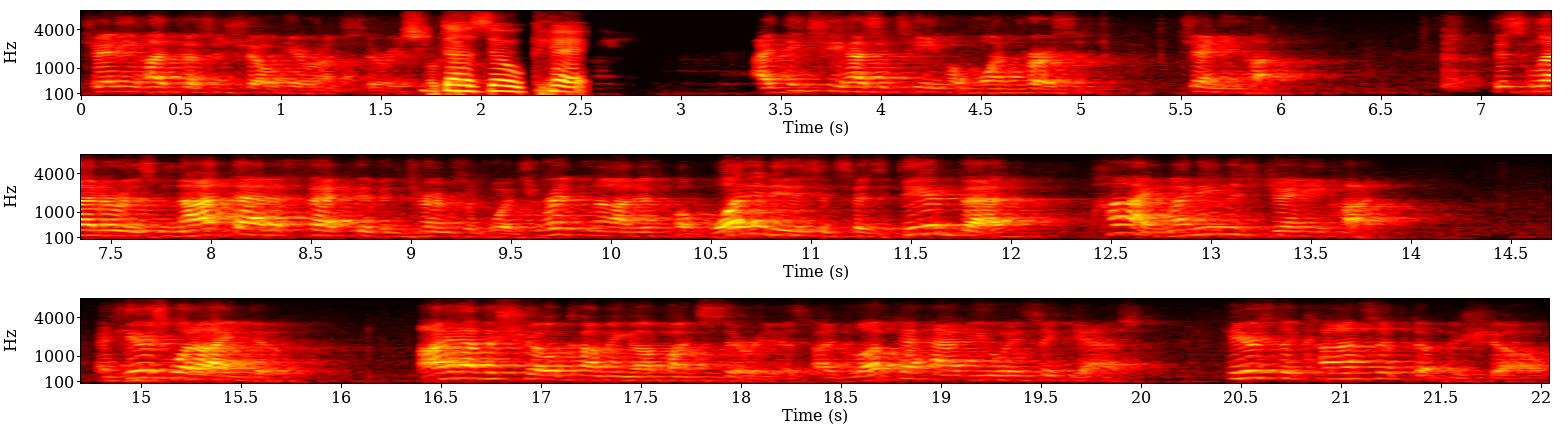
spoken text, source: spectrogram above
Jenny Hutt doesn't show here on Sirius. She does okay. I think she has a team of one person, Jenny Hutt. This letter is not that effective in terms of what's written on it, but what it is, it says, Dear Beth, hi, my name is Jenny Hutt. And here's what I do. I have a show coming up on Sirius. I'd love to have you as a guest. Here's the concept of the show.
